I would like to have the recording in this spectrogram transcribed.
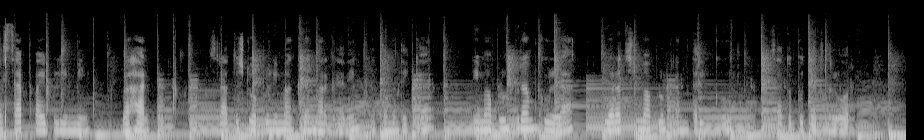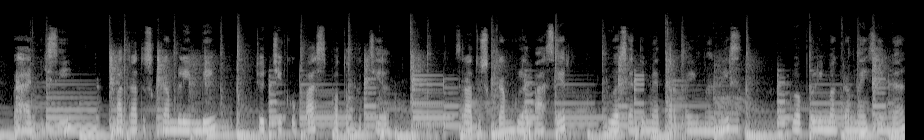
Resep pie belimbing. Bahan 125 gram margarin atau mentega, 50 gram gula, 250 gram terigu, 1 butir telur. Bahan isi 400 gram belimbing, cuci kupas, potong kecil. 100 gram gula pasir, 2 cm kayu manis, 25 gram maizena,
